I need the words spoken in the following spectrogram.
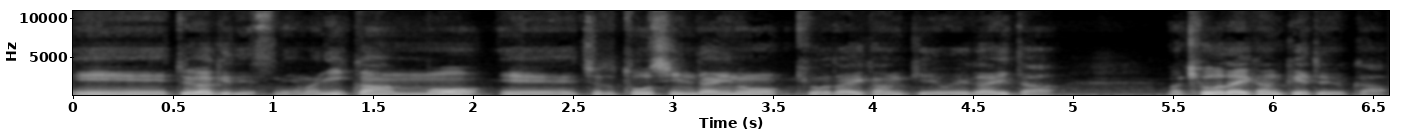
えーというわけでですね、まあ、2巻も、えーちょっと等身大の兄弟関係を描いた、まあ、兄弟関係というか、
